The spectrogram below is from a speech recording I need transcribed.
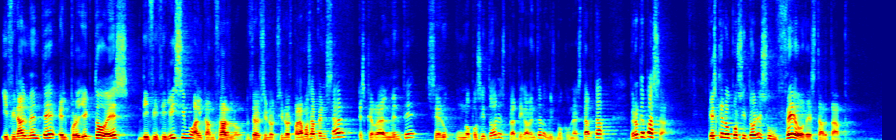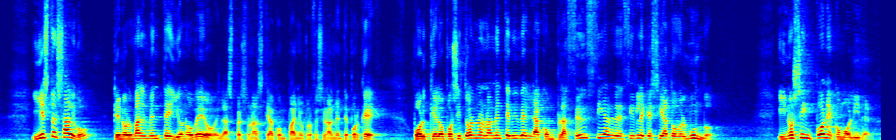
Y finalmente, el proyecto es dificilísimo alcanzarlo. si, nos, paramos a pensar, es que realmente ser un opositor es prácticamente lo mismo que una startup. Pero ¿qué pasa? Que es que el opositor es un CEO de startup. Y esto es algo que normalmente yo no veo en las personas que acompaño profesionalmente. ¿Por qué? Porque el opositor normalmente vive en la complacencia de decirle que sí a todo el mundo y no se impone como líder.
